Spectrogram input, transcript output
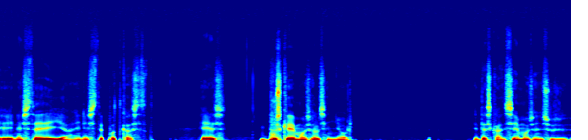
en este día, en este podcast, es busquemos al Señor, descansemos en su,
